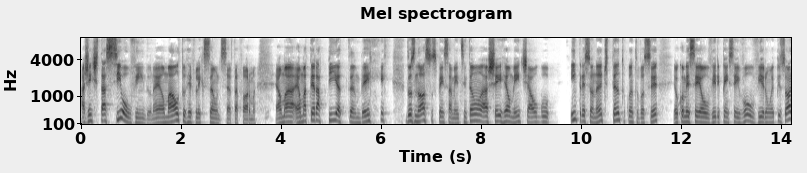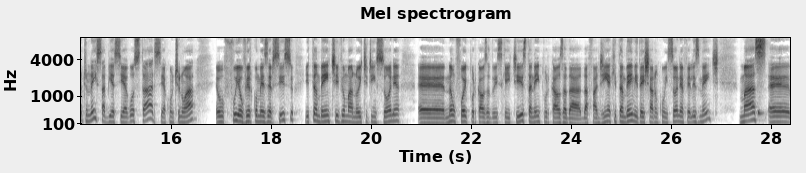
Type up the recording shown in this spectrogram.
a gente está se ouvindo, né? É uma autorreflexão, de certa forma. É uma, é uma terapia também dos nossos pensamentos. Então, achei realmente algo impressionante, tanto quanto você. Eu comecei a ouvir e pensei, vou ouvir um episódio, nem sabia se ia gostar, se ia continuar. Eu fui ouvir como exercício e também tive uma noite de insônia é, não foi por causa do skatista, nem por causa da, da fadinha, que também me deixaram com insônia, felizmente, mas é,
